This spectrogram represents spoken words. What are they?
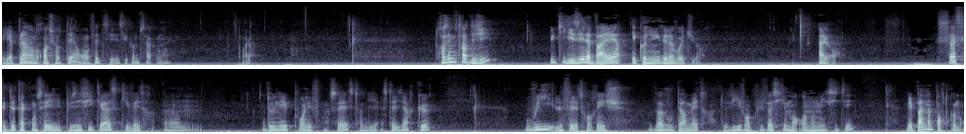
il y a plein d'endroits sur Terre où en fait c'est comme ça. Voilà. Troisième stratégie, utiliser la barrière économique de la voiture. Alors, ça c'est peut-être un conseil le plus efficace qui va être euh, donné pour les Français, c'est-à-dire que oui, le fait d'être riche va vous permettre de vivre plus facilement en non-mixité, mais pas n'importe comment.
